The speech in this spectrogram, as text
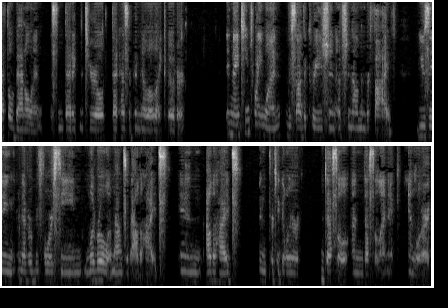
ethyl vanillin, a synthetic material that has a vanilla-like odor. In 1921, we saw the creation of Chanel No. 5 using never-before-seen liberal amounts of aldehydes. In aldehydes, in particular decyl and decylenic and lauric.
